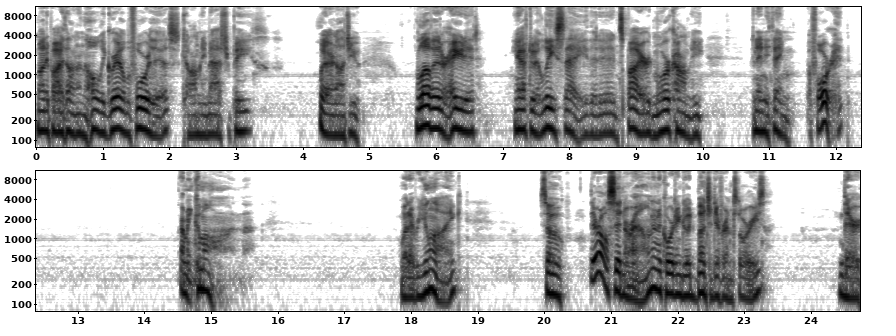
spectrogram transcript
Monty Python and the Holy Grail before this comedy masterpiece. Whether or not you love it or hate it, you have to at least say that it inspired more comedy than anything before it. I mean, come on. Whatever you like. So they're all sitting around, and according to a bunch of different stories, they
